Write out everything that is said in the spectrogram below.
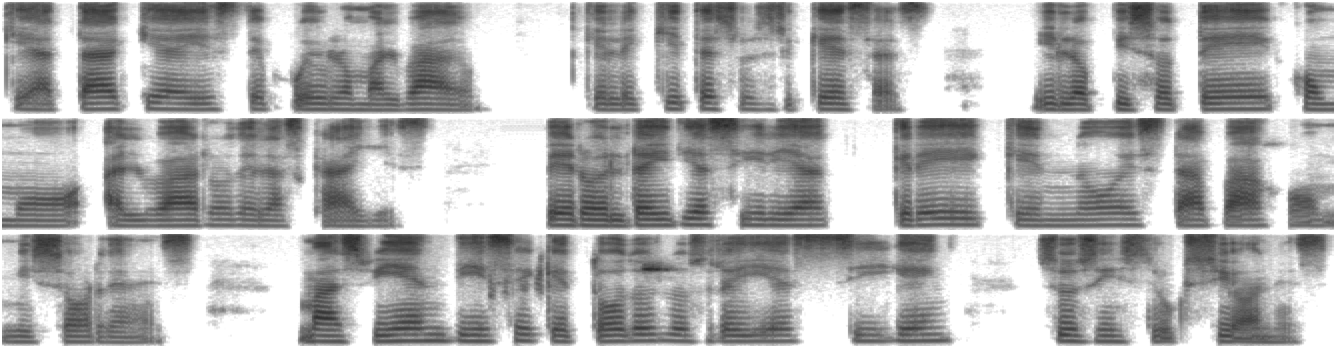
que ataque a este pueblo malvado, que le quite sus riquezas y lo pisotee como al barro de las calles. Pero el rey de Asiria cree que no está bajo mis órdenes más bien dice que todos los reyes siguen sus instrucciones.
